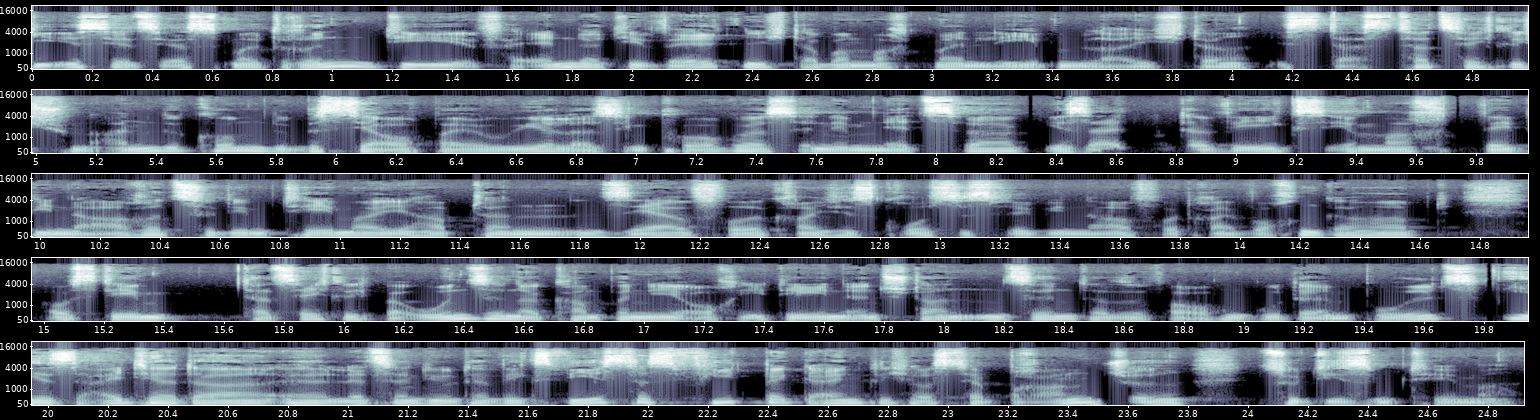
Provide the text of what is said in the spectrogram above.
die ist jetzt erstmal drin, die verändert die Welt nicht, aber macht mein Leben leichter. Ist das tatsächlich schon angekommen? Du bist ja auch bei Realizing Making Progress in dem Netzwerk. Ihr seid unterwegs, ihr macht Webinare zu dem Thema. Ihr habt dann ein sehr erfolgreiches, großes Webinar vor drei Wochen gehabt, aus dem tatsächlich bei uns in der Company auch Ideen entstanden sind. Also war auch ein guter Impuls. Ihr seid ja da äh, letztendlich unterwegs. Wie ist das Feedback eigentlich aus der Branche zu diesem Thema?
